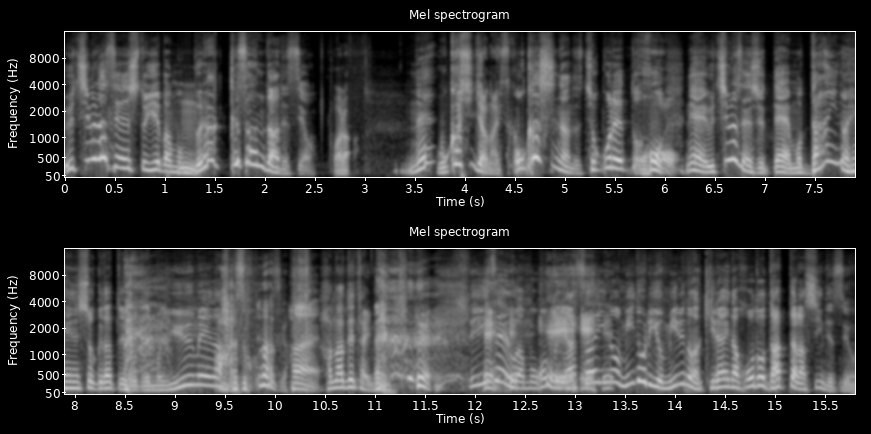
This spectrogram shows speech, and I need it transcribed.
内村選手といえばもうブラックサンダーですよ。あらね。お菓子じゃないですか。お菓子なんです。チョコレート。ね内村選手ってもう大の変色だということでもう有名なんです。あそうなんですか。はい。鼻出た今 以前はもう本当野菜の緑を見るのが嫌いなほどだったらしいんですよ。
